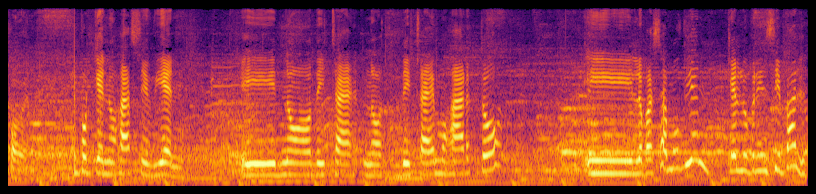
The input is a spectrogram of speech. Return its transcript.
jóvenes, porque nos hace bien y nos, distra- nos distraemos harto y lo pasamos bien, que es lo principal.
